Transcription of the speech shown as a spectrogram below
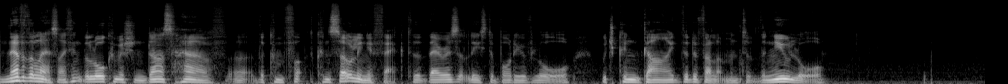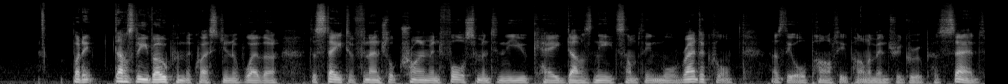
Nevertheless, I think the Law Commission does have uh, the consoling effect that there is at least a body of law which can guide the development of the new law. But it does leave open the question of whether the state of financial crime enforcement in the UK does need something more radical, as the all party parliamentary group has said.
